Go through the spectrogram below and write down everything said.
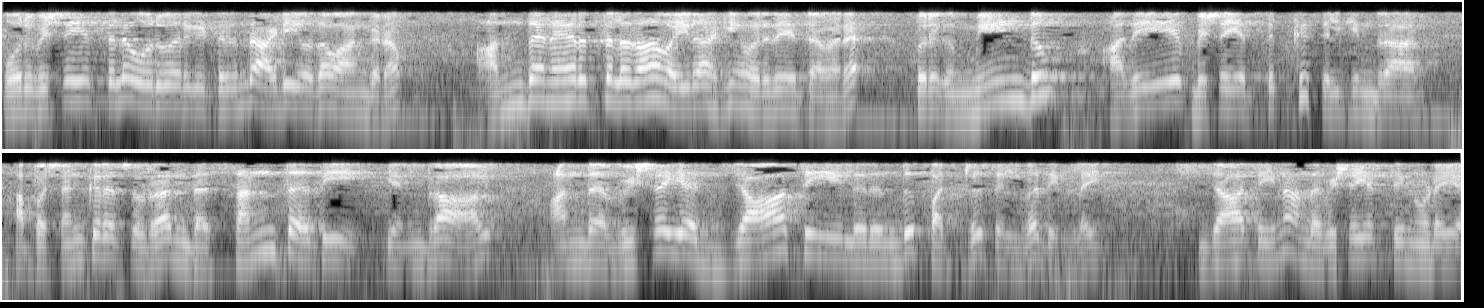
ஒரு விஷயத்துல ஒருவர்கிட்ட இருந்து அடியோத வாங்குறோம். அந்த நேரத்துல தான் வைராகியம் வருதே தவிர பிறகு மீண்டும் அதே விஷயத்துக்கு செல்கின்றார். அப்ப சங்கரர் சொல்றார் இந்த சந்ததி என்றால் அந்த விஷய ஜாதியிலிருந்து பற்று செல்வதில்லை. ஜாதினா அந்த விஷயத்தினுடைய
